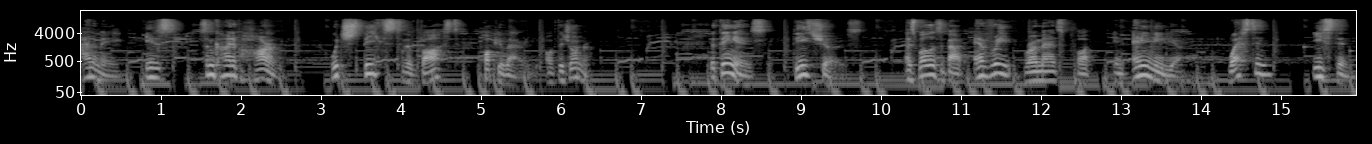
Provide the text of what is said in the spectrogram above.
anime is some kind of harem, which speaks to the vast popularity of the genre. The thing is, these shows, as well as about every romance plot in any media, Western, Eastern,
